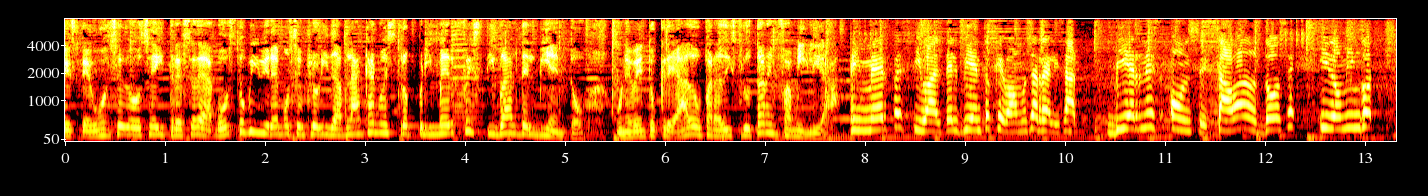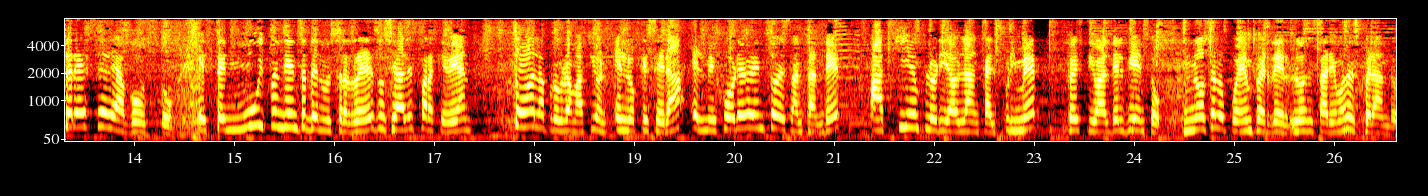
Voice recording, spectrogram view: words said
Este 11, 12 y 13 de agosto viviremos en Florida Blanca nuestro primer Festival del Viento, un evento creado para disfrutar en familia. Primer Festival del Viento que vamos a realizar viernes 11, sábado 12 y domingo 13 de agosto. Estén muy pendientes de nuestras redes sociales para que vean toda la programación en lo que será el mejor evento de Santander aquí en Florida Blanca, el primer Festival del Viento. No se lo pueden perder, los estaremos esperando.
